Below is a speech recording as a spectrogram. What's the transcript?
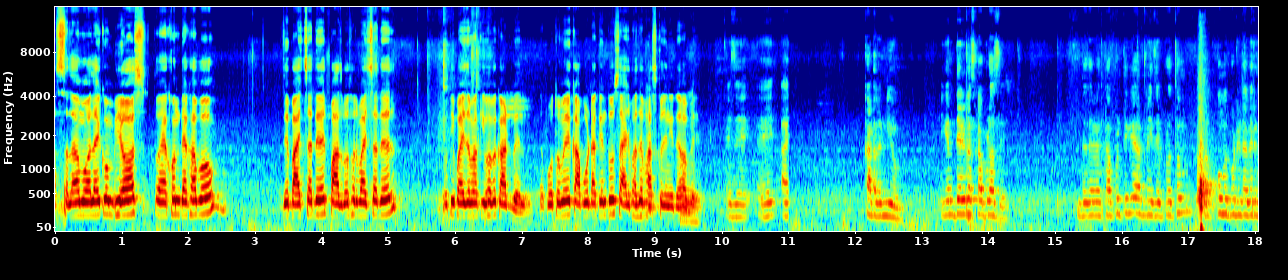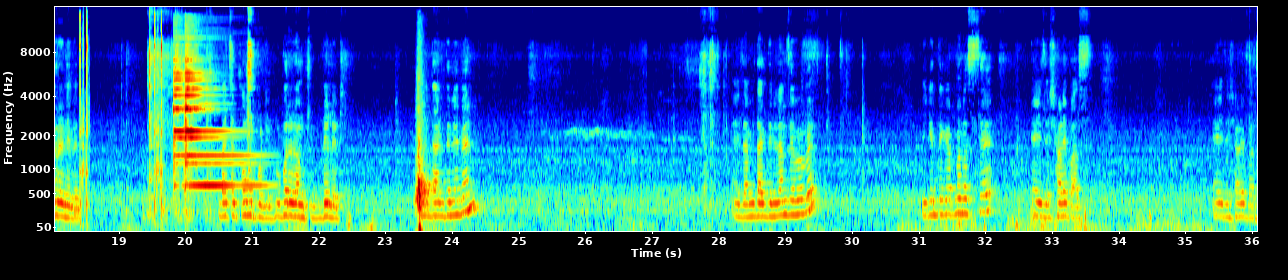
আসসালামু আলাইকুম ভিওস তো এখন দেখাবো যে বাচ্চাদের, পাঁচ বছর বাচ্চাদের ধুতি পায়জামা কীভাবে কাটবেন। তো প্রথমে কাপড়টা কিন্তু চার ভাজে ভাঁজ করে নিতে হবে। এই যে, এই কাটার নিয়ম। এখানে দেড় গাছ কাপড় আছে। দেড় গাছ কাপড় থেকে আপনি যে প্রথম কোমর পটিটা বের করে নেবেন। বাচ্চার কোমর পটি, উপরের অংশ, বেলের। দাগ দিয়ে নেবেন। এই যে আমি দাগ দিয়ে নিলাম যেভাবে। এখান থেকে আপনার হচ্ছে এই যে সাড়ে পাঁচ। এই যে সাড়ে পাঁচ।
